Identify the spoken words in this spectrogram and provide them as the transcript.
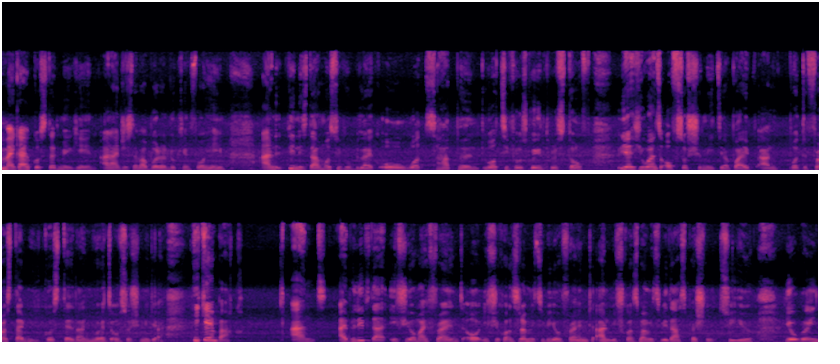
my guy ghosted me again and i just never bothered looking for him. And the thing is that most people be like oh what's happened? What if he was going through stuff? Yeah he went off social media but I, and but the first time he ghosted and he went off social media he came back. And i believe that if you're my friend or if you consider me to be your friend and if you consider me to be that special to you you're going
